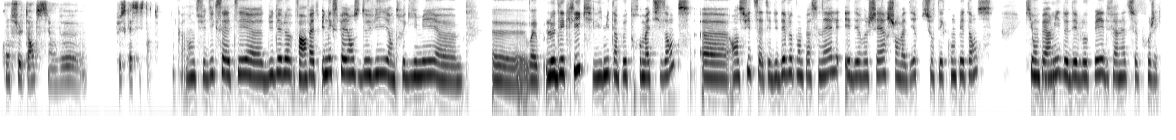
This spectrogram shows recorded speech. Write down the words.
consultante, si on veut, plus qu'assistante. Donc, tu dis que ça a été du développement, enfin, en fait, une expérience de vie, entre guillemets, le déclic, limite un peu traumatisante. ensuite, ça a été du développement personnel et des recherches, on va dire, sur tes compétences qui ont permis de développer et de faire naître ce projet.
